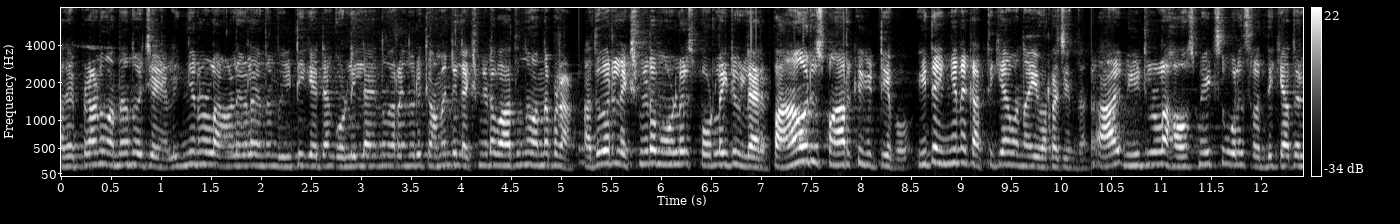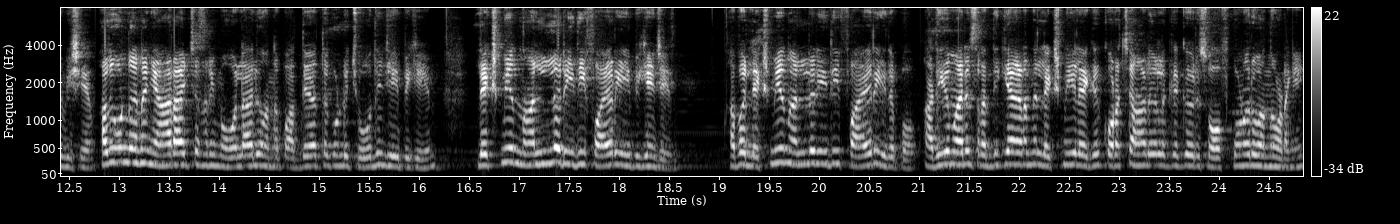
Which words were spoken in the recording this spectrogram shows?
അത് എപ്പോഴാണ് വന്നതെന്ന് വെച്ച് കഴിഞ്ഞാൽ ഇങ്ങനെയുള്ള ആളുകളെ ഒന്നും വീട്ടിൽ കയറ്റാൻ കൊള്ളില്ല എന്ന് പറയുന്ന ഒരു കമന്റ് ലക്ഷ്മിയുടെ ഭാഗത്തുനിന്ന് വന്നപ്പോഴാണ്. അതുവരെ ലക്ഷ്മിയുടെ മുകളിൽ ഒരു സ്പോട്ട്ലൈറ്റും ഇല്ലായിരുന്നു. അപ്പൊ ആ ഒരു സ്പാർക്ക് കിട്ടിയപ്പോൾ ഇതെങ്ങനെ കത്തിക്കാമെന്നായി ഇവരുടെ ചിന്ത? ആ വീട്ടിലുള്ള ഹൗസ് മേറ്റ്സ് പോലും ശ്രദ്ധിക്കാത്ത ഒരു വിഷയം. അതുകൊണ്ട് തന്നെ ഞായറാഴ്ച ശ്രീ മോഹൻലാൽ വന്നപ്പോൾ അദ്ദേഹത്തെ കൊണ്ട് ചോദ്യം ചെയ്യിപ്പിക്കുകയും ലക്ഷ്മിയെ നല്ല രീതിയിൽ ഫയർ ചെയ്യിപ്പിക്കുകയും ചെയ്തു. അപ്പോൾ ലക്ഷ്മിയെ നല്ല രീതിയിൽ ഫയർ ചെയ്തപ്പോൾ അധികമാരും ശ്രദ്ധിക്കാതെ ലക്ഷ്മിയിലേക്ക് കുറച്ച് ആളുകൾക്കൊക്കെ ഒരു സോഫ്റ്റ് കോണർ വന്നു തുടങ്ങി.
